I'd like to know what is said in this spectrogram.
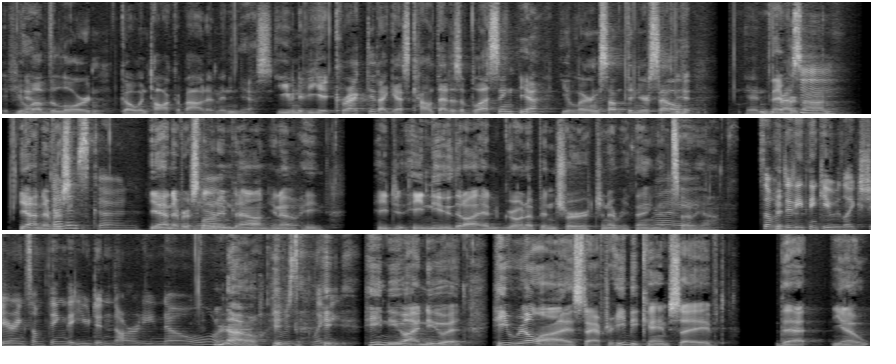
If you Yeah. love the Lord, go and talk about him. And Yes. even if you get corrected, I guess count that as a blessing. Yeah. You learn something yourself and Never- press hmm. on. yeah, never That is good. yeah never slowed Yeah. him down. You know, he he he knew that I had grown up in church and everything, and so yeah. So did he think he was like sharing something that you didn't already know? Or No, he, was like, he, he knew I knew it. He realized after he became saved that, you know,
